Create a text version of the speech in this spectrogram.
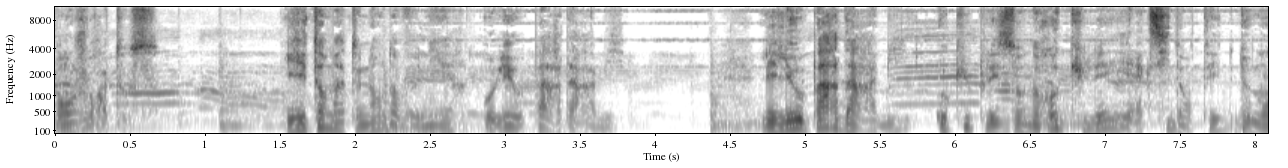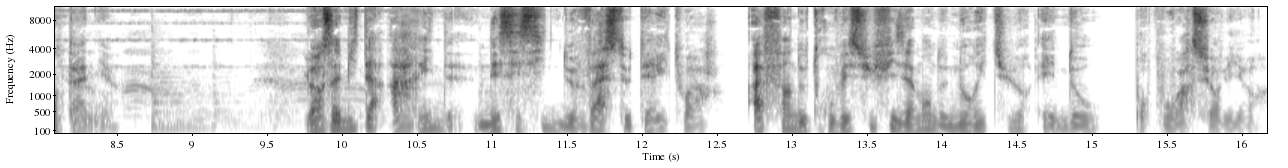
Bonjour à tous. Il est temps maintenant d'en venir aux léopards d'Arabie. Les léopards d'Arabie occupent les zones reculées et accidentées de montagne. Leurs habitats arides nécessitent de vastes territoires afin de trouver suffisamment de nourriture et d'eau pour pouvoir survivre.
